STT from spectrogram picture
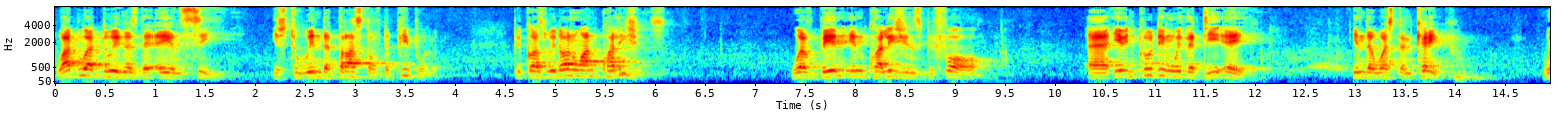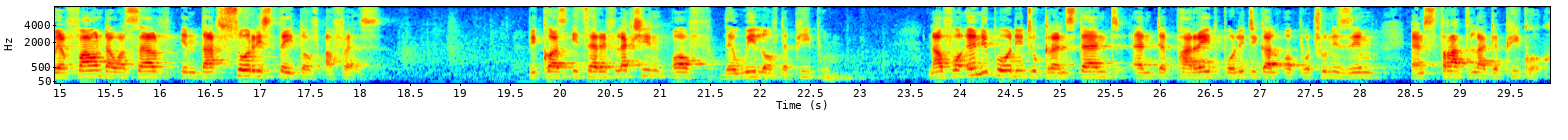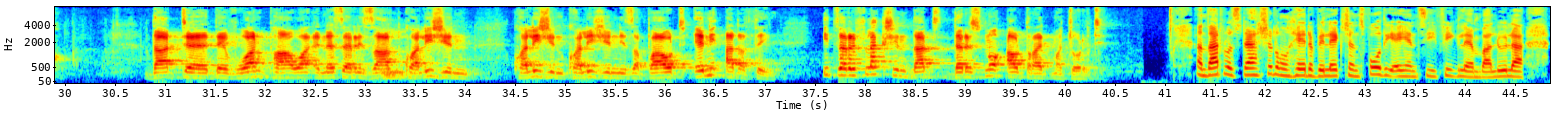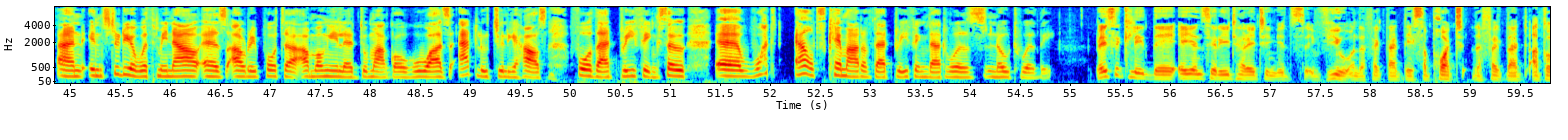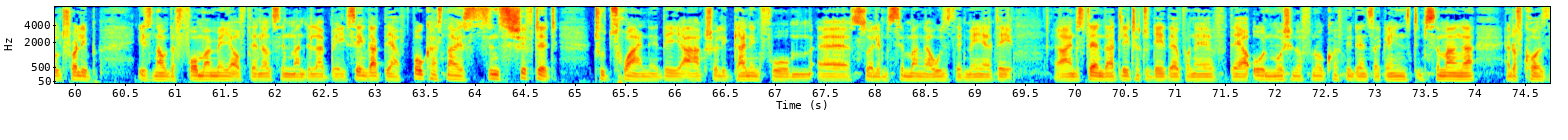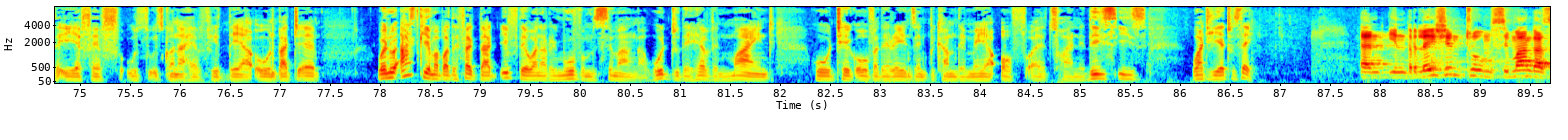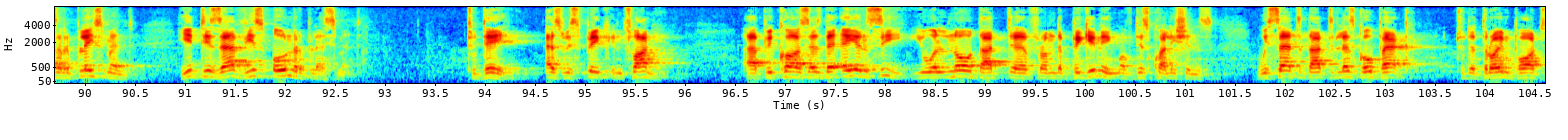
What we are doing as the ANC is to win the trust of the people because we don't want coalitions. We have been in coalitions before, uh, including with the DA in the Western Cape. We have found ourselves in that sorry state of affairs because it's a reflection of the will of the people. Now, for anybody to grandstand and parade political opportunism and strut like a peacock, that uh, they've won power and as a result, coalition, coalition, coalition is about any other thing. It's a reflection that there is no outright majority. And that was National Head of Elections for the ANC, Fikile Mbalula. And in studio with me now is our reporter, Amongile Dumago, who was at Luthuli House for that briefing. So, uh, what else came out of that briefing that was noteworthy? Basically, the ANC reiterating its view on the fact that they support the fact that Athol Trollip is now the former mayor of the Nelson Mandela Bay, saying that their focus now has since shifted to Tshwane. They are actually gunning for uh, Solly Msimanga, who is the mayor there. I understand that later today they're going to have their own motion of no confidence against Msimanga, and of course the EFF is, is going to have their own. But uh, when we ask him about the fact that if they want to remove Msimanga, what do they have in mind who would take over the reins and become the mayor of uh, Tshwane? This is what he had to say. And in relation to Msimanga's replacement, he deserves his own replacement today, as we speak in Tshwane. Uh, because as the ANC, you will know that uh, from the beginning of these coalitions, we said that let's go back to the drawing board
